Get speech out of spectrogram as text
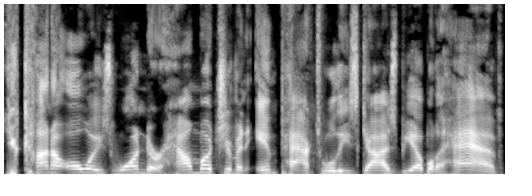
you kind of always wonder how much of an impact will these guys be able to have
